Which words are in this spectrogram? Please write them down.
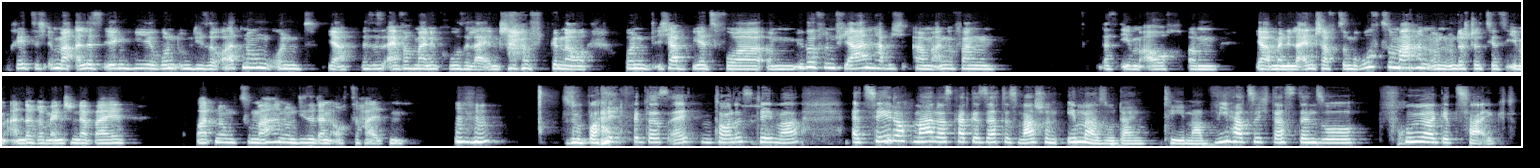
dreht sich immer alles irgendwie rund um diese Ordnung. Und ja, das ist einfach meine große Leidenschaft, genau. Und ich habe jetzt vor ähm, über fünf Jahren habe ich ähm, angefangen, das eben auch ähm, ja meine Leidenschaft zum Beruf zu machen und unterstütze jetzt eben andere Menschen dabei, Ordnung zu machen und diese dann auch zu halten. Mhm. Super, ich finde das echt ein tolles Thema. Erzähl doch mal, du hast gerade gesagt, es war schon immer so dein Thema. Wie hat sich das denn so früher gezeigt?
